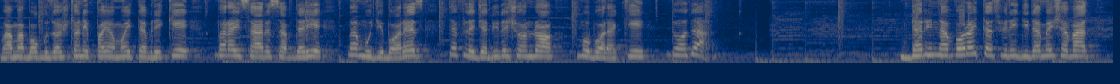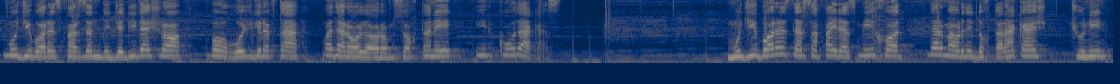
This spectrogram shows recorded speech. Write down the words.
و اما با گذاشتن پیام های تبریکی برای سهر صفدری و مجیبارز طفل جدیدشان را مبارکی دادند. در این نوارای تصویری دیده می شود مجیبارز فرزند جدیدش را با غوش گرفته و در حال آرام ساختن این کودک است. مجیبارز در صفحه رسمی خود در مورد دخترکش چونین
